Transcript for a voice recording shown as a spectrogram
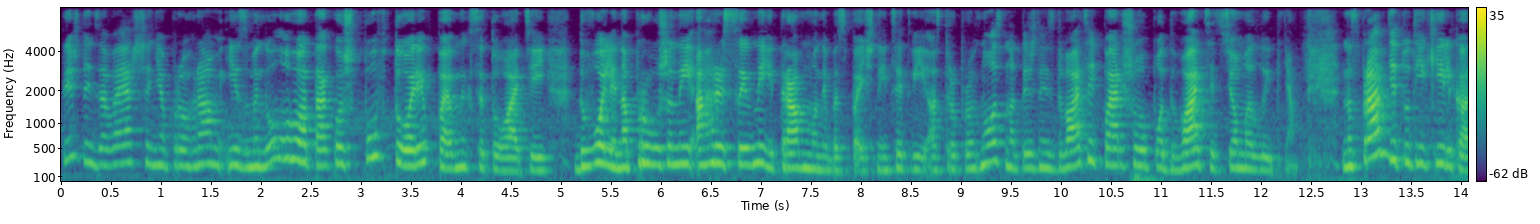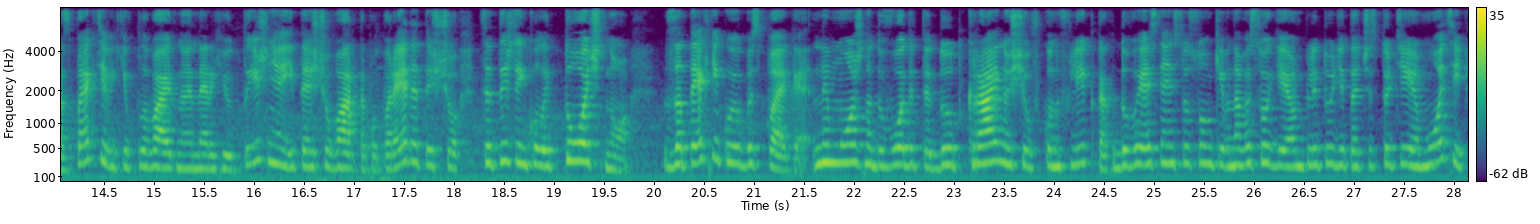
Тиждень завершення програм із минулого, а також повторів певних ситуацій. Доволі напружений, агресивний і травмонебезпечний. Це твій астропрогноз на тиждень з 21 по 27 липня. Насправді тут є кілька аспектів, які впливають на енергію тижня, і те, що варто попередити, що це тиждень, коли точно. За технікою безпеки не можна доводити до крайнощів в конфліктах, до вияснянь стосунків на високій амплітуді та чистоті емоцій,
